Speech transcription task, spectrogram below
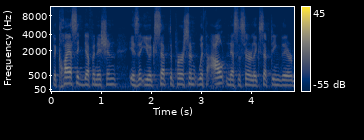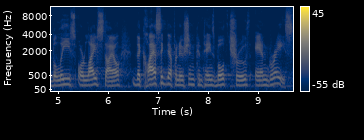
The classic definition is that you accept a person without necessarily accepting their beliefs or lifestyle. The classic definition contains both truth and grace.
